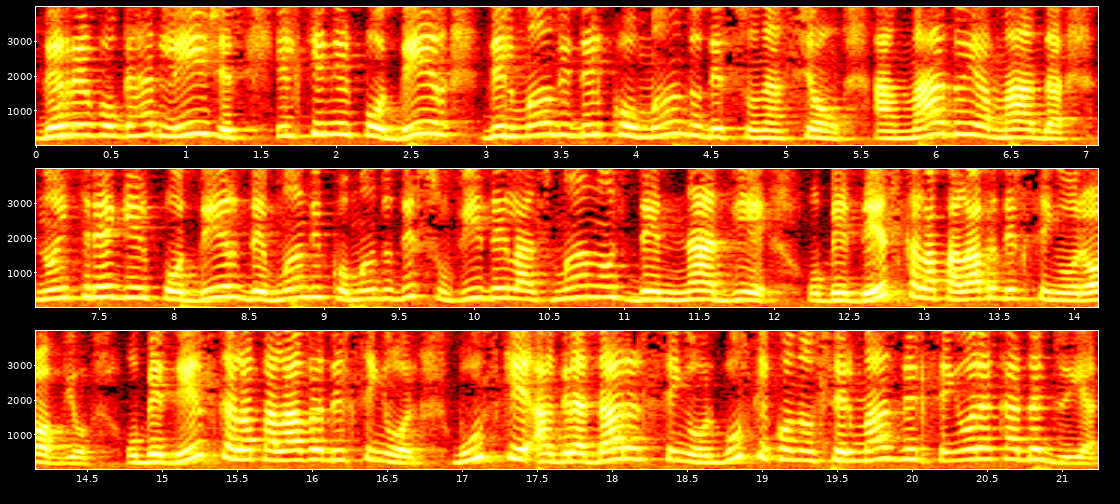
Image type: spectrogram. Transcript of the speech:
de revogar leis, ele tem o poder do mando e do comando de sua nação. Amado e amada, não entregue o poder de mando e comando de sua vida em las manos de nadie. Obedeça a palavra do Senhor, óbvio. Obedeça a palavra do Senhor. Busque agradar ao Senhor. Busque conhecer mais do Senhor a cada dia.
